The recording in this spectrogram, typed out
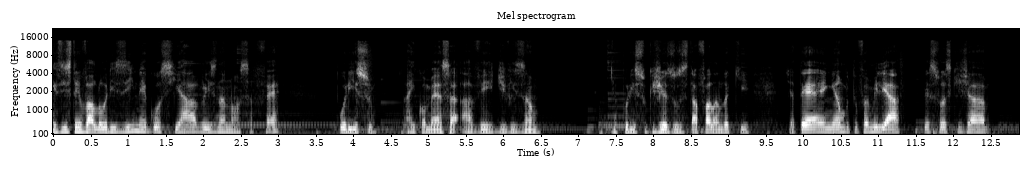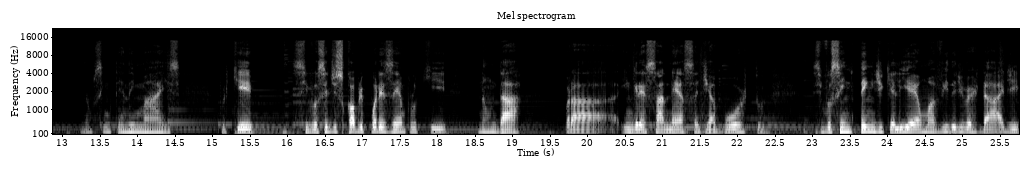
Existem valores inegociáveis na nossa fé. Por isso, aí começa a haver divisão. É por isso que Jesus está falando aqui, de até em âmbito familiar, pessoas que já não se entendem mais. Porque se você descobre, por exemplo, que não dá para ingressar nessa de aborto, se você entende que ali é uma vida de verdade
